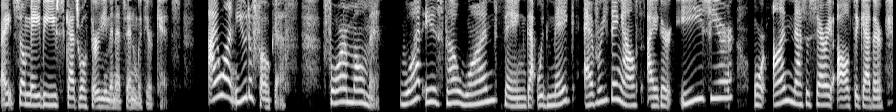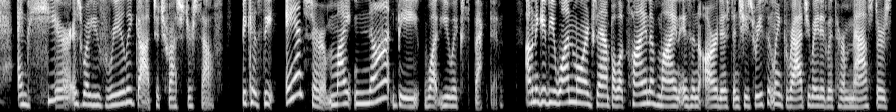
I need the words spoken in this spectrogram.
right? So maybe you schedule 30 minutes in with your kids. I want you to focus for a moment. What is the one thing that would make everything else either easier or unnecessary altogether? And here is where you've really got to trust yourself because the answer might not be what you expected. I'm going to give you one more example. A client of mine is an artist and she's recently graduated with her master's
